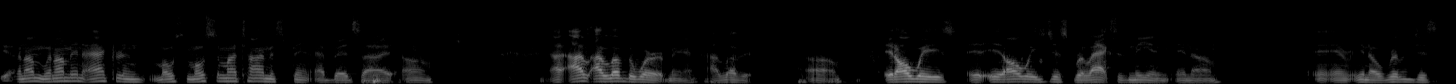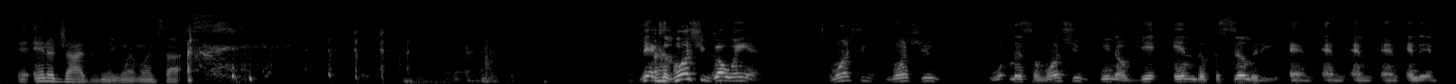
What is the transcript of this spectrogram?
yeah. When I'm when I'm in Akron, most most of my time is spent at bedside. Um, I I, I love the word, man. I love it. Um, it always it, it always just relaxes me and and um and, and you know really just it energizes me when once I yeah because once you go in once you once you listen once you you know get in the facility and and and and and it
